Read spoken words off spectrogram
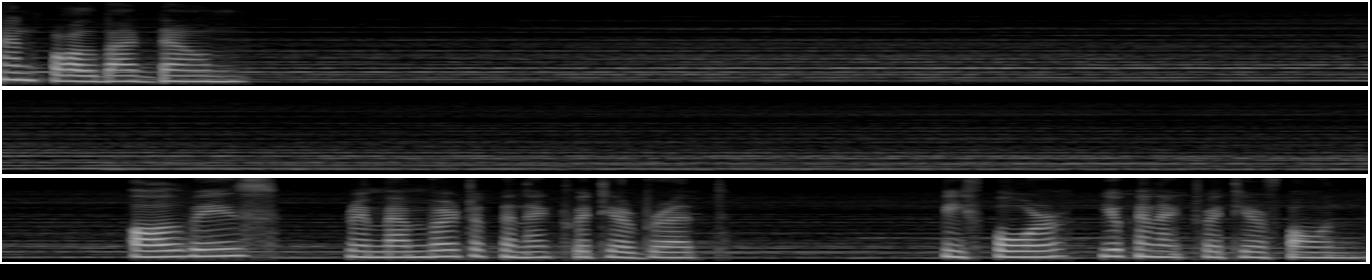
and fall back down. Always remember to connect with your breath before you connect with your phone.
